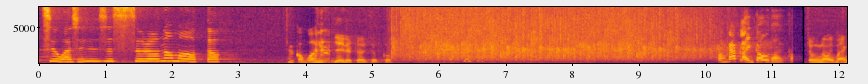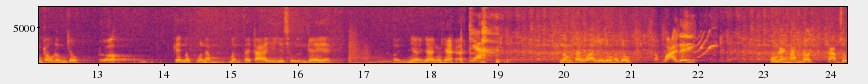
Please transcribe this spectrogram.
夏はずっとするのもっと à, con quên vậy được rồi chú cô con đáp lại một câu thôi cho con nói bạn câu được không chú được cái nút nó nằm bên tay trái dưới sau lưng ghế em rồi nhớ nhấn nha dạ. Nắm tay hoài vậy luôn hả chú? Nắm hoài đi. Cố gắng nắm rồi cảm xúc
